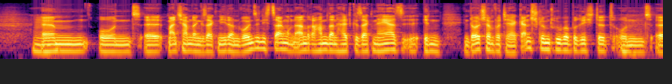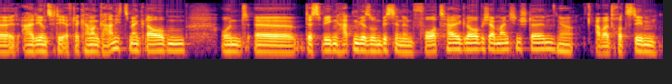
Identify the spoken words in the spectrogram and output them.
Ähm, und äh, manche haben dann gesagt, nee, dann wollen sie nichts sagen. Und andere haben dann halt gesagt, naja, in, in Deutschland wird ja ganz schlimm drüber berichtet und äh, ARD und ZDF, da kann man gar nichts mehr glauben. Und äh, deswegen hatten wir so ein bisschen einen Vorteil, glaube ich, an manchen Stellen. Ja. Aber trotzdem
